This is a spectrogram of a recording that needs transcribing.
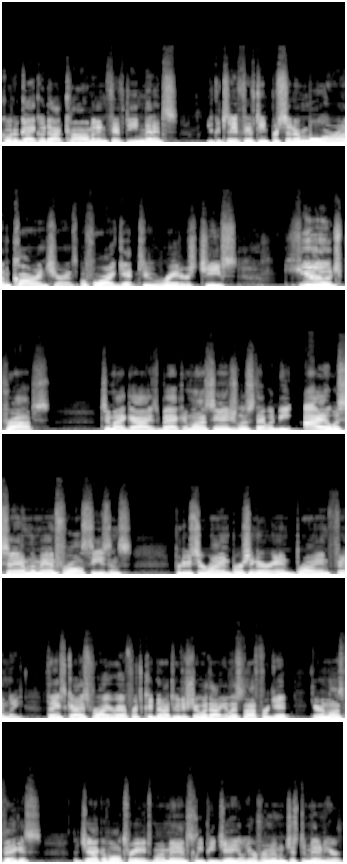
Go to geico.com and in 15 minutes, you could save 15% or more on car insurance. Before I get to Raiders Chiefs, huge props to my guys back in Los Angeles. That would be Iowa Sam, the man for all seasons, producer Ryan Bershinger, and Brian Finley. Thanks, guys, for all your efforts. Could not do the show without you. And let's not forget, here in Las Vegas, the jack of all trades, my man Sleepy J. You'll hear from him in just a minute here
